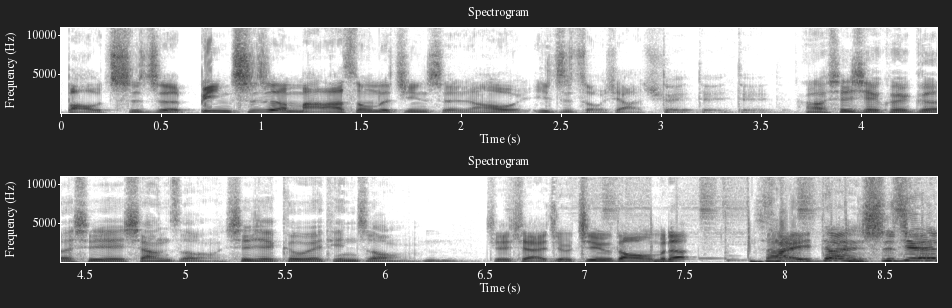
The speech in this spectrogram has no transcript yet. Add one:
保持着、秉持着马拉松的精神，然后一直走下去。对对对，好，谢谢奎哥，谢谢向总，谢谢各位听众。嗯，接下来就进入到我们的彩蛋时间。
